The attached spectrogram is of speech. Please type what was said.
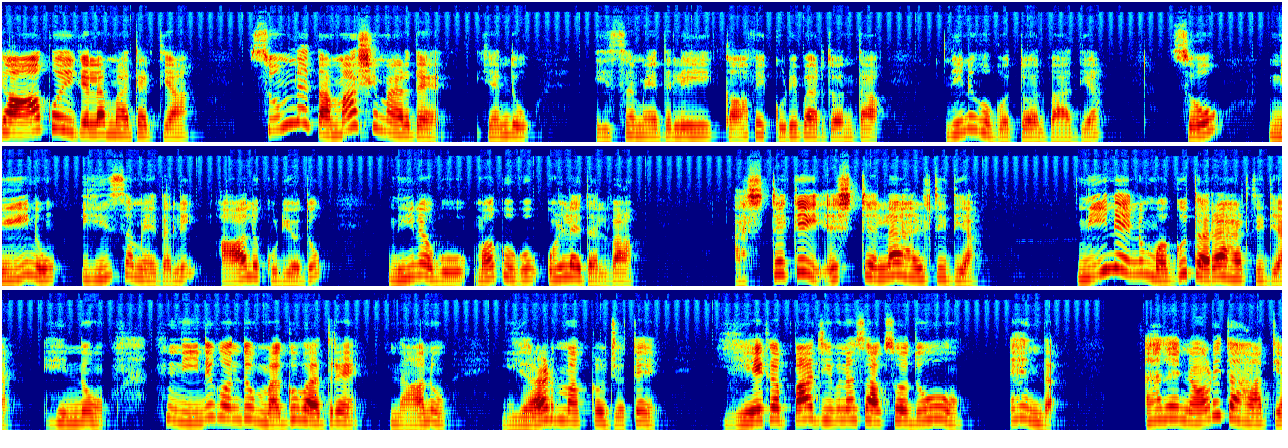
ಯಾಕೋ ಈಗೆಲ್ಲ ಮಾತಾಡ್ತೀಯಾ? ಸುಮ್ಮನೆ ತಮಾಷೆ ಮಾಡಿದೆ ಎಂದು, ಈ ಸಮಯದಲ್ಲಿ ಕಾಫಿ ಕುಡಿಬಾರ್ದು ಅಂತ ನಿನಗೂ ಗೊತ್ತು ಅಲ್ವಾ ಆದ್ಯ? ಸೊ ನೀನು ಈ ಸಮಯದಲ್ಲಿ ಹಾಲು ಕುಡಿಯೋದು ನಿನಗೂ ಮಗುಗೂ ಒಳ್ಳೆಯದಲ್ವಾ ಅಷ್ಟಕ್ಕೆ ಎಷ್ಟೆಲ್ಲ ಹೇಳ್ತಿದ್ಯಾ? ನೀನೇನು ಮಗು ಥರ ಹಾಡ್ತಿದ್ಯಾ ಇನ್ನು ನಿನಗೊಂದು ಮಗುವಾದರೆ ನಾನು ಎರಡು ಮಕ್ಕಳ ಜೊತೆ ಹೇಗಪ್ಪ ಜೀವನ ಸಾಗಿಸೋದು ಎಂದ. ಅದೇ ನೋಡಿದ ಹಾತ್ಯ,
